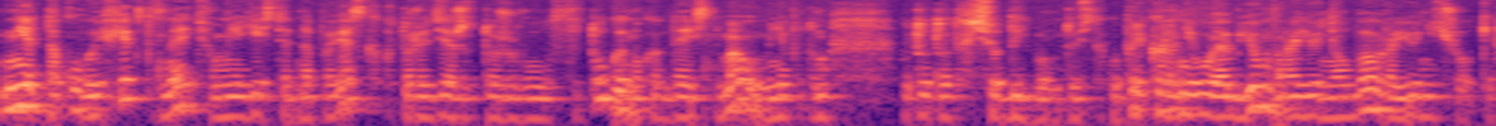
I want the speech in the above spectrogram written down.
нет такого эффекта, знаете, у меня есть одна повязка, которая держит тоже волосы туго, но когда я снимаю, у меня потом вот тут вот все дыбом, то есть такой прикорневой объем в районе лба, в районе челки.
